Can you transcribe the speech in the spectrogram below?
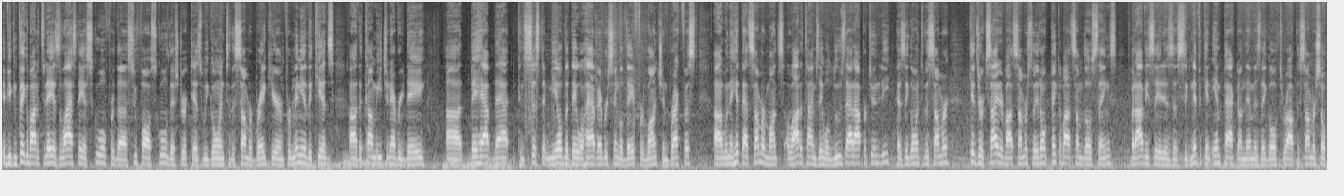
if you can think about it, today is the last day of school for the Sioux Falls School District as we go into the summer break here. And for many of the kids uh, that come each and every day, uh, they have that consistent meal that they will have every single day for lunch and breakfast. Uh, when they hit that summer months, a lot of times they will lose that opportunity as they go into the summer. Kids are excited about summer, so they don't think about some of those things but obviously it is a significant impact on them as they go throughout the summer. So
